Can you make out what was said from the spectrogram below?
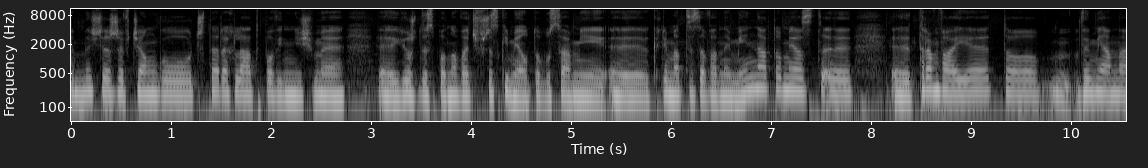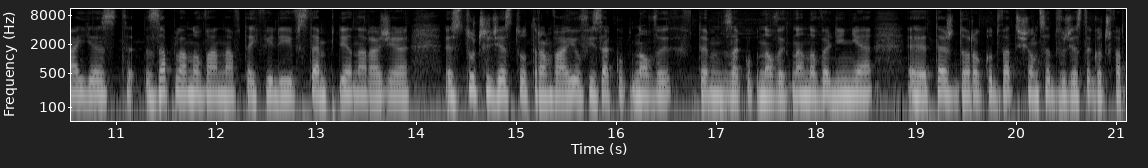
y, myślę, że w ciągu czterech lat powinniśmy y, już dysponować wszystkimi autobusami y, klimatyzowanymi. Natomiast tramwaje to mm, wymiana jest zaplanowana w tej chwili wstępnie na razie 130 tramwajów i zakup nowych, w tym zakup nowych na nowe linie też do roku 2024.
